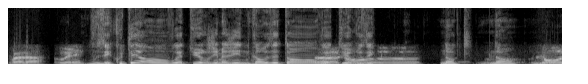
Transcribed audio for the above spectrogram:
Voilà, oui. Vous écoutez en voiture, j'imagine. Quand vous êtes en voiture, non, vous éc- euh, non, non? non,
